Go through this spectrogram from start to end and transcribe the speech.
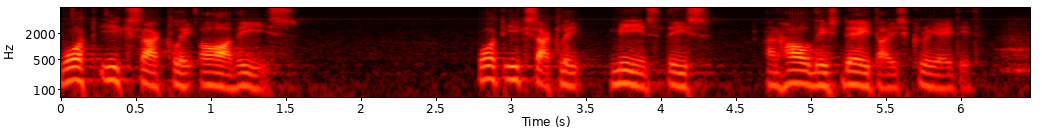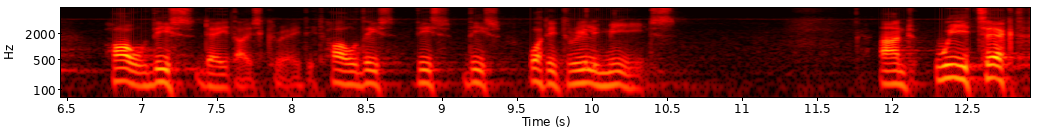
what exactly are these? What exactly means this and how this data is created? How this data is created? How this, this, this, what it really means? And we checked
